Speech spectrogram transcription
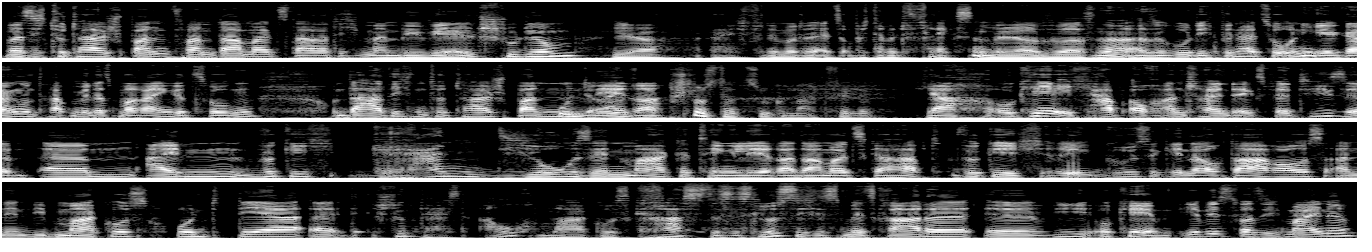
Was ich total spannend fand damals, da hatte ich in meinem BWL-Studium, hier, ich finde immer, als ob ich damit flexen will oder sowas. Ne? Also gut, ich bin halt zur Uni gegangen und habe mir das mal reingezogen. Und da hatte ich einen total spannenden Und einen Lehrer. Abschluss dazu gemacht, Philipp. Ja, okay, ich habe auch anscheinend Expertise. Ähm, einen wirklich grandiosen Marketinglehrer damals gehabt. Wirklich, Grüße gehen auch daraus an den lieben Markus. Und der, äh, der stimmt, der heißt auch Markus. Krass, das ist lustig. Das ist mir jetzt gerade äh, wie, okay, ihr wisst, was ich meine.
